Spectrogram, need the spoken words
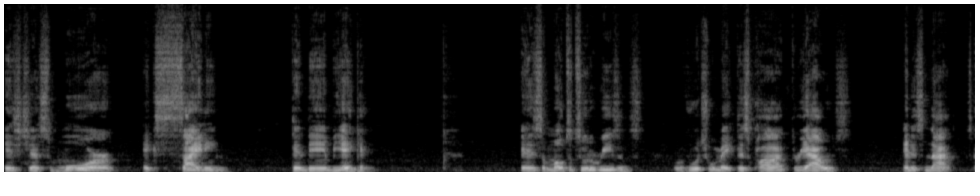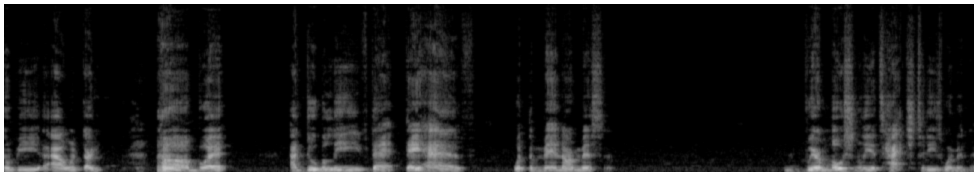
is just more exciting than the NBA game. It's a multitude of reasons, which will make this pod three hours, and it's not. It's going to be an hour and thirty. Um, but I do believe that they have what the men are missing. We're emotionally attached to these women now.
